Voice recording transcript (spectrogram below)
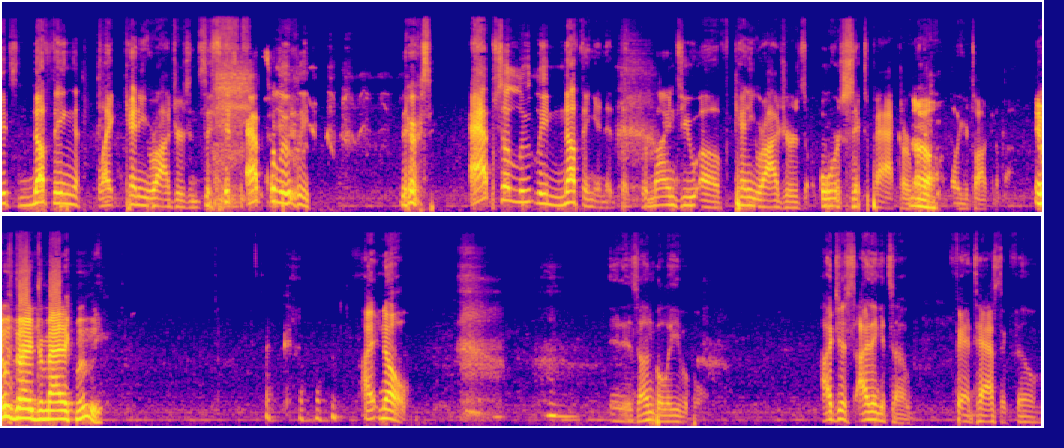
it's nothing like Kenny Rogers, and it's it's absolutely there's absolutely nothing in it that reminds you of Kenny Rogers or Six Pack or No. hell you're talking about. It was a very dramatic movie. I know. It is unbelievable. I just I think it's a fantastic film.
